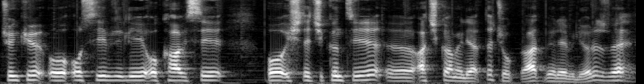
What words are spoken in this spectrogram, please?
Çünkü o, o sivriliği, o kavisi, o işte çıkıntıyı e, açık ameliyatta çok rahat verebiliyoruz ve Evet.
